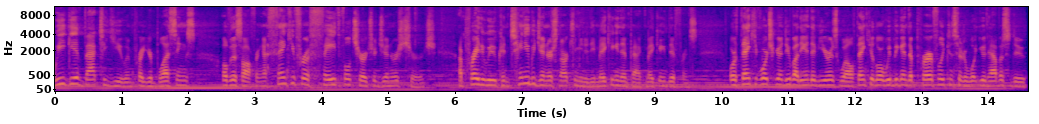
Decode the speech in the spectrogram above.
we give back to you and pray your blessings over this offering. I thank you for a faithful church, a generous church. I pray that we would continue to be generous in our community, making an impact, making a difference. Lord, thank you for what you're going to do by the end of the year as well. Thank you, Lord. We begin to prayerfully consider what you'd have us do.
